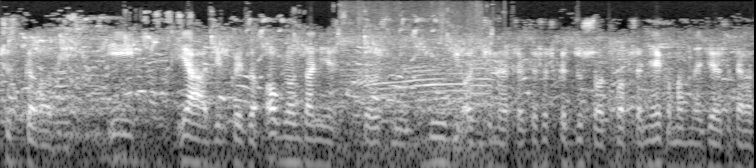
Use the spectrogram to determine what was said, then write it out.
wszystko robi. I ja dziękuję za oglądanie. To już był długi odcineczek, troszeczkę dłuższy od poprzedniego. Mam nadzieję, że teraz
